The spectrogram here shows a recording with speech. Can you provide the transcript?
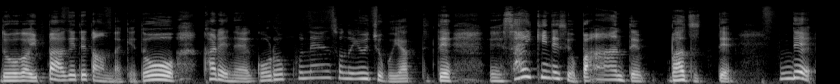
動画をいっぱい上げてたんだけど、彼ね、5、6年その YouTube をやってて、えー、最近ですよ、バーンってバズって、で、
